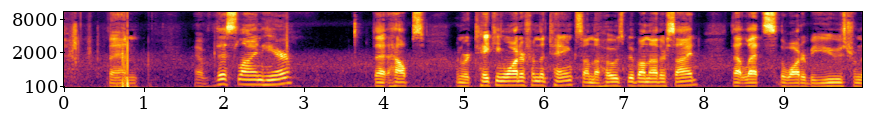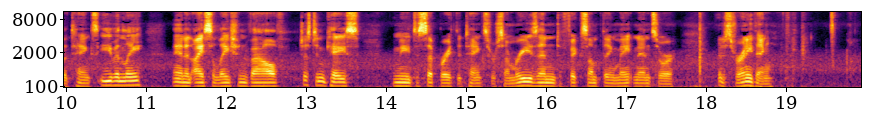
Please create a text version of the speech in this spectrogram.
Then have this line here that helps when we're taking water from the tanks on the hose bib on the other side. That lets the water be used from the tanks evenly and an isolation valve just in case we need to separate the tanks for some reason, to fix something, maintenance, or just for anything.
